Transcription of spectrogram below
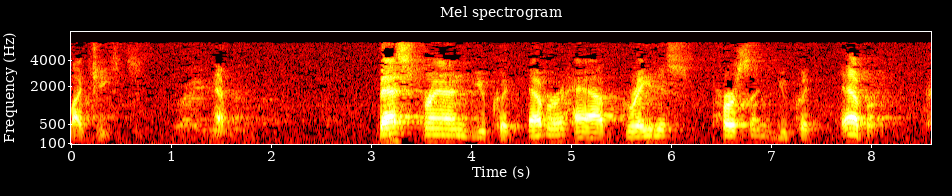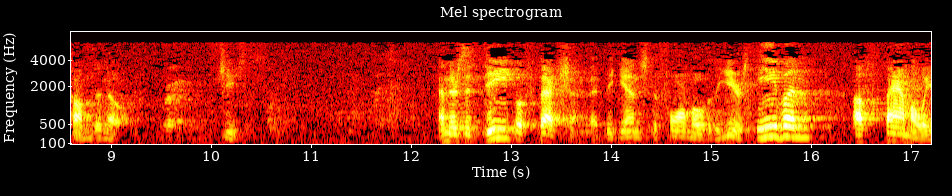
like Jesus. Best friend you could ever have, greatest person you could ever come to know. Jesus. And there's a deep affection that begins to form over the years, even a family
